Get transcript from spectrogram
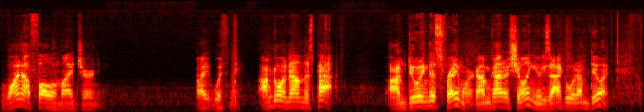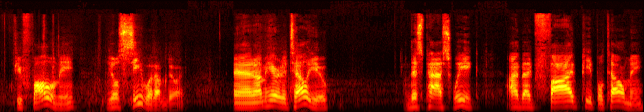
why not follow my journey? Right with me. I'm going down this path. I'm doing this framework. I'm kind of showing you exactly what I'm doing. If you follow me, you'll see what I'm doing. And I'm here to tell you this past week, I've had five people tell me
